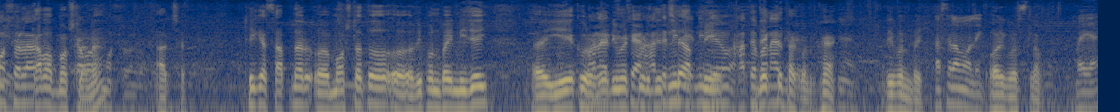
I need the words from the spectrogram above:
মশলা। কাবাব মশলা না? আচ্ছা ঠিক আছে আপনার মশলা তো রিপন ভাই নিজেই ইয়ে করে রেডিমেড করে দিচ্ছে আপনি দেখতে থাকুন। হ্যাঁ রিপন ভাই। আসসালামু আলাইকুম। ওয়ালাইকুম আসসালাম। ভাইয়া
